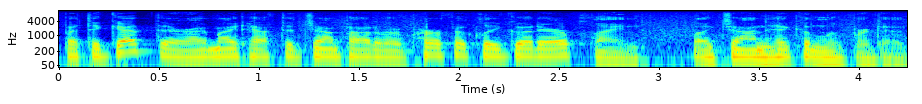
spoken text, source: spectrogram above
But to get there, I might have to jump out of a perfectly good airplane, like John Hickenlooper did.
